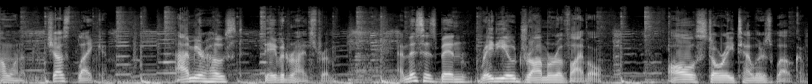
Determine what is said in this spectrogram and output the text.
I want to be just like him. I'm your host, David Rheinstrom, and this has been Radio Drama Revival. All storytellers welcome.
